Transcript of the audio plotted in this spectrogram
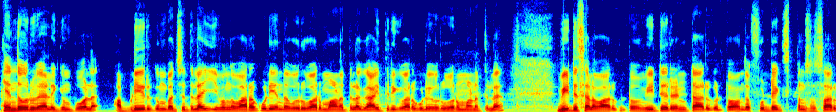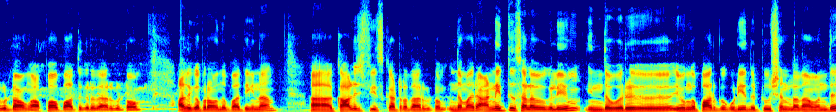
எந்த ஒரு வேலைக்கும் போகல அப்படி இருக்கும் பட்சத்தில் இவங்க வரக்கூடிய அந்த ஒரு வருமானத்தில் காயத்ரிக்கு வரக்கூடிய ஒரு வருமானத்தில் வீட்டு செலவாக இருக்கட்டும் வீட்டு ரெண்ட்டாக இருக்கட்டும் அந்த ஃபுட் எக்ஸ்பென்சஸாக இருக்கட்டும் அவங்க அப்பா பார்த்துக்கிறதா இருக்கட்டும் அதுக்கப்புறம் வந்து பார்த்திங்கன்னா காலேஜ் ஃபீஸ் கட்டுறதா இருக்கட்டும் இந்த மாதிரி அனைத்து செலவுகளையும் இந்த ஒரு இவங்க பார்க்கக்கூடிய இந்த டியூஷனில் தான் வந்து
